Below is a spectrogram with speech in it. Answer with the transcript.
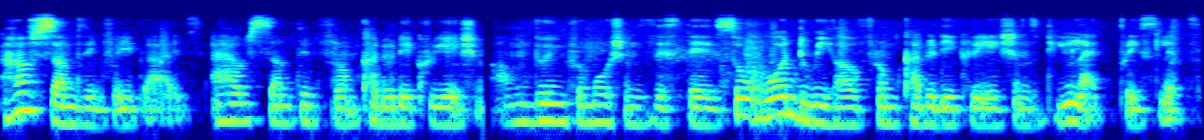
I have something for you guys. I have something from Kadode Creation. I'm doing promotions these days. So what do we have from Kadode Creations? Do you like bracelets?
